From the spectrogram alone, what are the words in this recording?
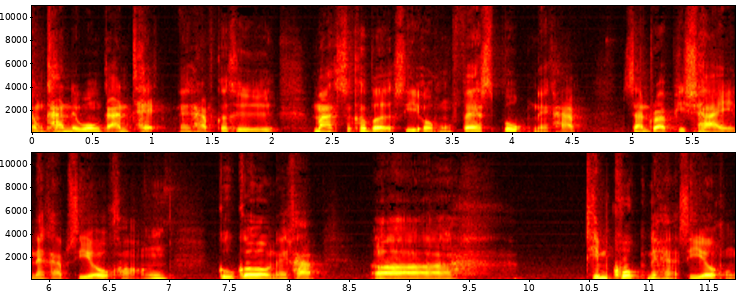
สำคัญในวงการ tech นะครับก็คือ Mark Zuckerberg CEO ของ Facebook นะครับ Sundar Pichai นะครับ CEO ของ Google นะครับ ทีมคุกนะฮะซีอของ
